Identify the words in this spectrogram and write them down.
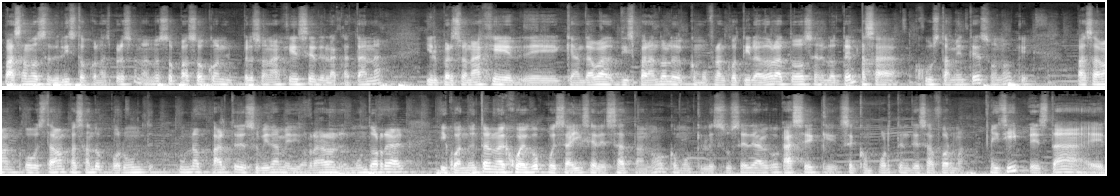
pasándose de listo con las personas. ¿no? Eso pasó con el personaje ese de la katana y el personaje de, que andaba disparándole como francotirador a todos en el hotel. Pasa justamente eso, ¿no? Que pasaban o estaban pasando por una parte de su vida medio raro en el mundo real y cuando entran al juego pues ahí se desata, ¿no? Como que les sucede algo, hace que se comporten de esa forma. Y sí, está eh,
